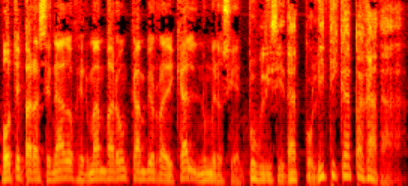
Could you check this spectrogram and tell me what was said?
Vote para Senado Germán Barón, Cambio Radical número 100. Publicidad política pagada.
